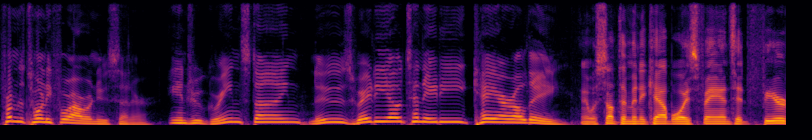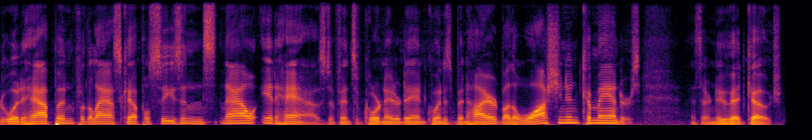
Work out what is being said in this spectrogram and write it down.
From the 24 Hour News Center, Andrew Greenstein, News Radio 1080 KRLD. And it was something many Cowboys fans had feared would happen for the last couple seasons. Now it has. Defensive coordinator Dan Quinn has been hired by the Washington Commanders as their new head coach.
